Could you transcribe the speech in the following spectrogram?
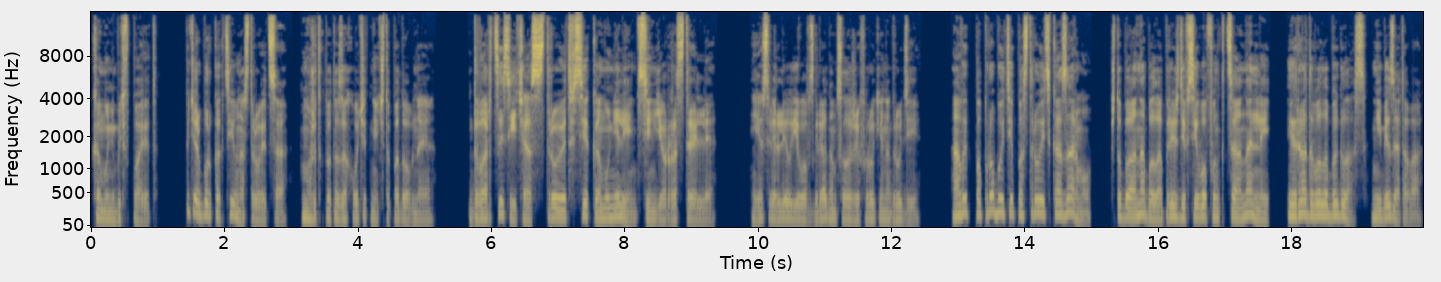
кому-нибудь впарит. Петербург активно строится, может, кто-то захочет нечто подобное». Дворцы сейчас строят все, кому не лень, сеньор Растрелли. Я сверлил его взглядом, сложив руки на груди. А вы попробуйте построить казарму, чтобы она была прежде всего функциональной и радовала бы глаз, не без этого.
